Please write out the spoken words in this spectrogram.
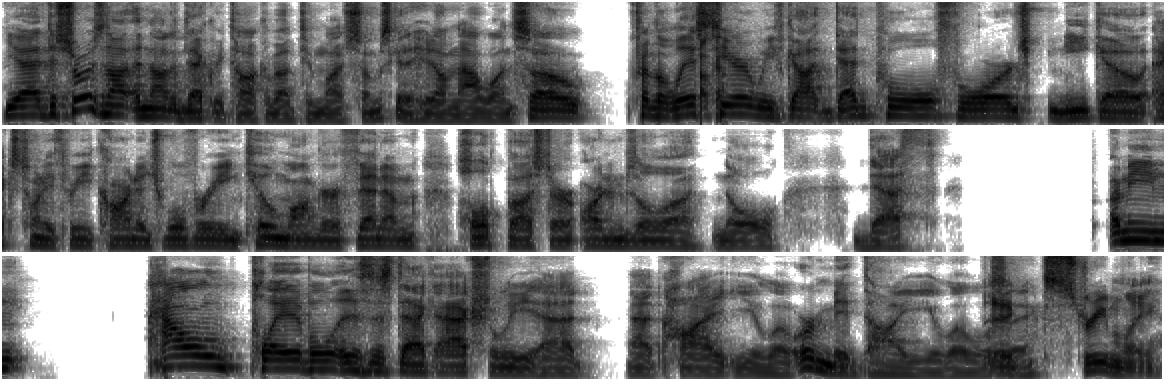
Yeah, Destroy's not not a deck we talk about too much, so I'm just gonna hit on that one. So for the list Okay. here, we've got Deadpool, Forge, Nico, X23, Carnage, Wolverine, Killmonger, Venom, Hulkbuster, Arnim Zola, Null, Death. I mean, how playable is this deck actually at at high elo or mid to high elo? We'll say. Extremely,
